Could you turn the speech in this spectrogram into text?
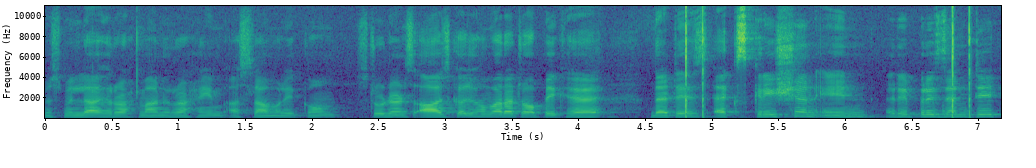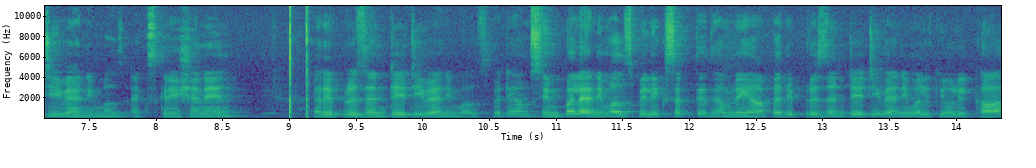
बसमीम अल्लाम स्टूडेंट्स, आज का जो हमारा टॉपिक है that is excretion in representative animals excretion in representative animals बेटे, हम सिंपल एनिमल्स भी लिख सकते थे, हमने यहाँ पे रिप्रेजेंटेटिव एनिमल क्यों लिखा?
